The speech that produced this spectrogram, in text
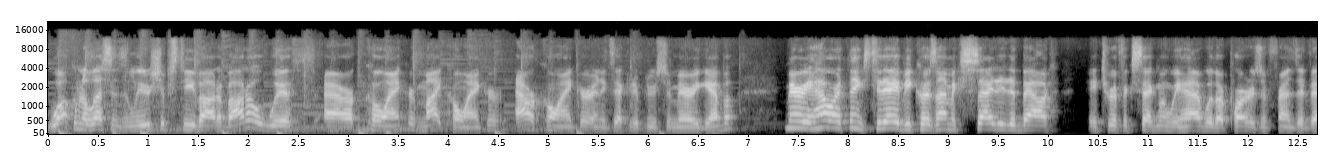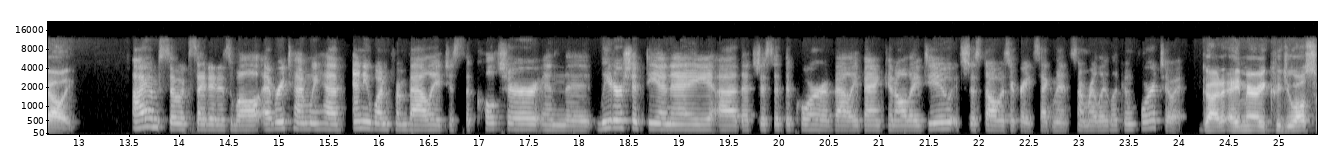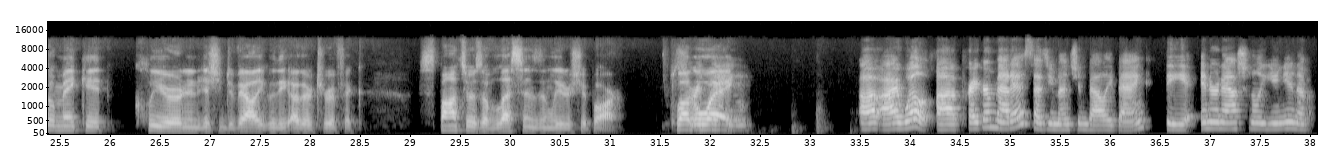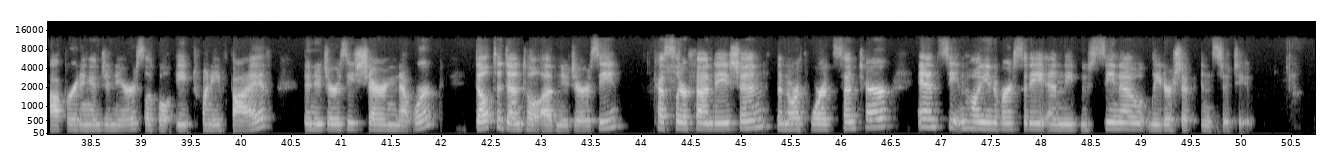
Welcome to Lessons in Leadership. Steve Adubato with our co-anchor, my co-anchor, our co-anchor and executive producer, Mary Gamba. Mary, how are things today? Because I'm excited about a terrific segment we have with our partners and friends at Valley. I am so excited as well. Every time we have anyone from Valley, just the culture and the leadership DNA uh, that's just at the core of Valley Bank and all they do, it's just always a great segment. So I'm really looking forward to it. Got it. Hey, Mary, could you also make it clear, in addition to Valley, who the other terrific sponsors of Lessons in Leadership are? Plug sure away. Uh, I will. Uh, Prager Metis, as you mentioned, Valley Bank, the International Union of Operating Engineers, Local 825, the New Jersey Sharing Network, Delta Dental of New Jersey, Kessler Foundation, the North Ward Center, and Seton Hall University and the Buccino Leadership Institute.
